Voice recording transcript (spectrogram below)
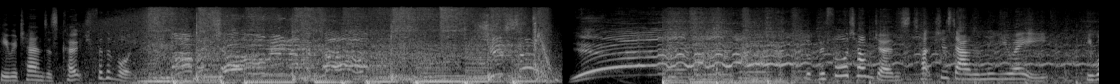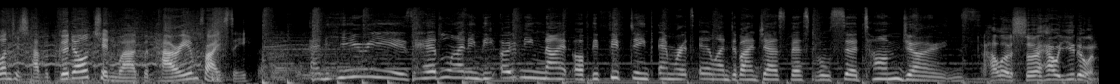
he returns as coach for The Voice. But before Tom Jones touches down in the UAE, he wanted to have a good old chin wag with Harry and Pricey. And here he is, headlining the opening night of the 15th Emirates Airline Dubai Jazz Festival, Sir Tom Jones. Hello, sir. How are you doing?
